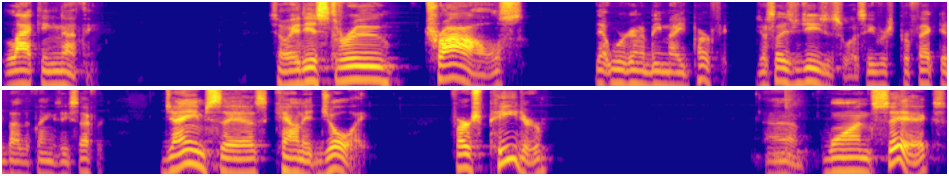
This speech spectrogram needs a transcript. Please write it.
lacking nothing. So it is through trials that we're going to be made perfect, just as Jesus was. He was perfected by the things he suffered. James says, count it joy. First Peter uh, 1 6,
